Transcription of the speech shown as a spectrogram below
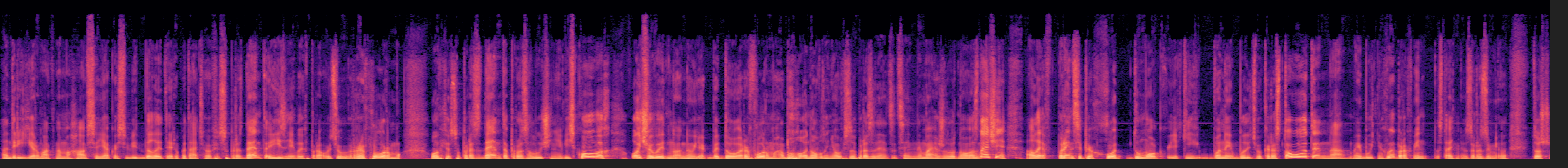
Андрій Єрмак намагався якось відбілити репутацію офісу президента і заявив про цю реформу офісу президента, про залучення військових. Очевидно, ну якби до реформи або оновлення офісу президента це не має жодного значення, але в принципі ход думок, які вони будуть використовувати на майбутніх виборах, він достатньо зрозумілий. Тож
